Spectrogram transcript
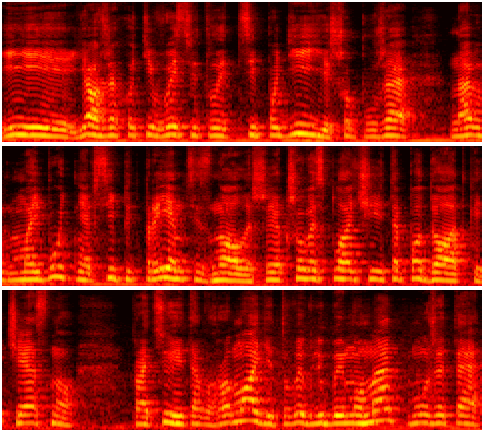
І я вже хотів висвітлити ці події, щоб вже на майбутнє всі підприємці знали, що якщо ви сплачуєте податки, чесно працюєте в громаді, то ви в будь-який момент можете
